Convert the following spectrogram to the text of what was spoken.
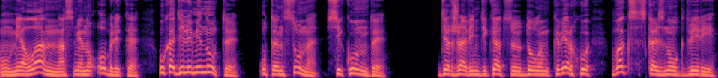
у Мелан на смену облика уходили минуты, у Тенсуна – секунды. Держа виндикацию дулом кверху, Вакс скользнул к двери.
